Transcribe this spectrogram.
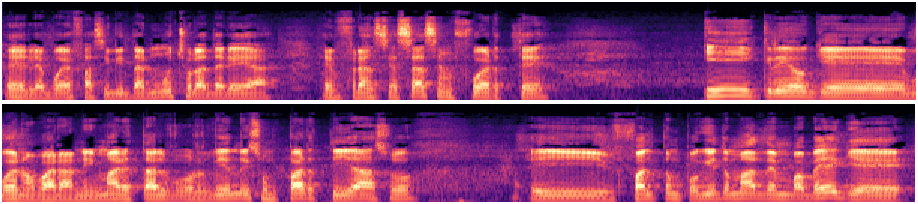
eh, le puede facilitar mucho la tarea. En Francia se hacen fuertes. Y creo que, bueno, para Neymar estar volviendo, hizo un partidazo y falta un poquito más de Mbappé que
